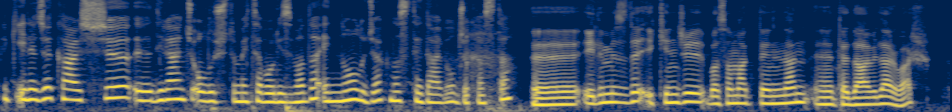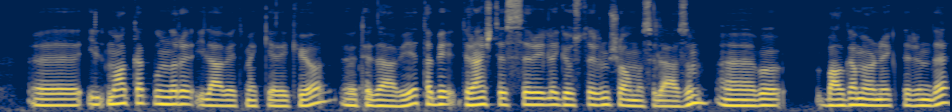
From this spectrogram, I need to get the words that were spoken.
Peki ilaca karşı e, direnç oluştu metabolizmada. E ne olacak? Nasıl tedavi olacak hasta? E, elimizde ikinci basamak denilen e, tedaviler var. E, il, muhakkak bunları ilave etmek gerekiyor e, tedaviye. Tabi direnç testleriyle gösterilmiş olması lazım. E, bu balgam örneklerinde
